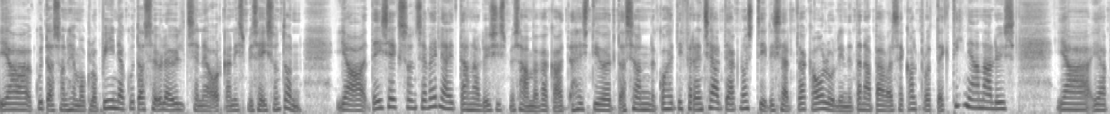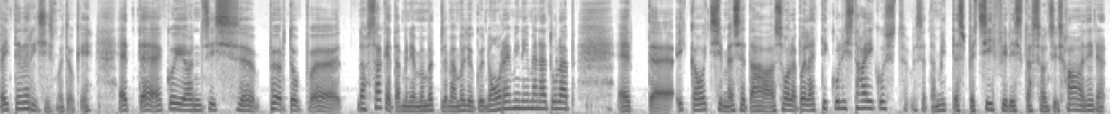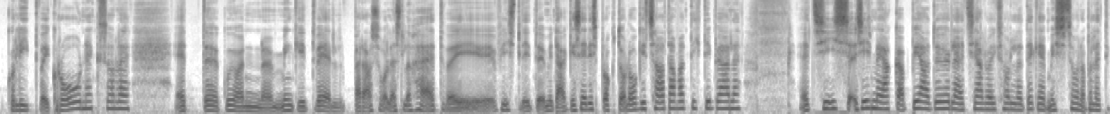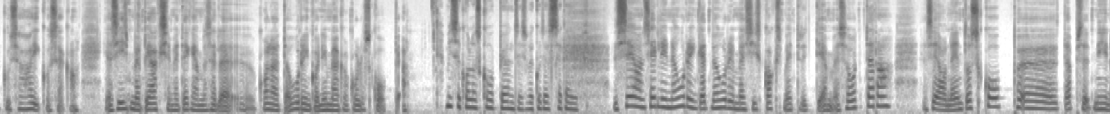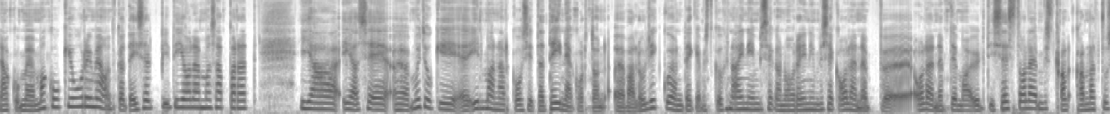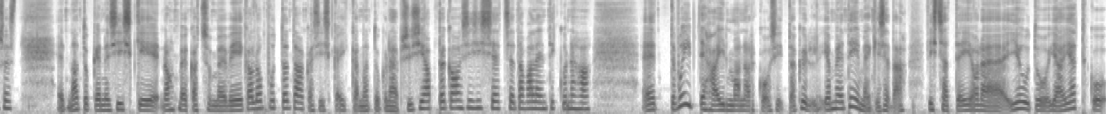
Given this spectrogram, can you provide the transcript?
ja kuidas on hemoglobiin ja kuidas see üleüldine organismi seisund on. ja teiseks on see väljaheiteanalüüsis, me saame väga hästi öelda, see on kohe diferentsiaaldiagnostiliselt väga oluline tänapäeval see kalprotektiini analüüs ja, ja peiteveri siis muidugi. et äh, kui on siis, äh, pöördub noh, sagedamini me mõtleme muidugi, noorem inimene tuleb, et äh, ikka otsime seda soolepõletikulist haigust, seda mittespetsiifilist, kas on siis haavakoliit või kroon, eks ole, et äh, kui on mingid veel pärasooles lõhed või fistlid või midagi sellist, proktoloogid saadavad tihtipeale, et siis, siis me ei hakka pea tööle, et seal võiks olla tegemist soolepõletikuse haigusega. Ja siis me peaksime tegema selle koleda uuringu nimega koloskoopia mis see koloskoopia on siis või kuidas see käib? see on selline uuring, et me uurime siis kaks meetrit jääme soolt ära, see on endoskoop, täpselt nii, nagu me magugi uurime, on ka teiselt pidi olemas aparaat. Ja, ja see muidugi ilma narkoosita teinekord on valulik, kui on tegemist kõhna inimesega, noore inimesega, oleneb, oleneb tema üldisest olemist, kannatusest, et natukene siiski noh, me katsume veega loputada, aga siis ka ikka natuke läheb süsihappegaasi sisse, et seda valendikku näha et võib teha ilma narkoosita küll ja me teemegi seda, lihtsalt ei ole jõudu ja jätku,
